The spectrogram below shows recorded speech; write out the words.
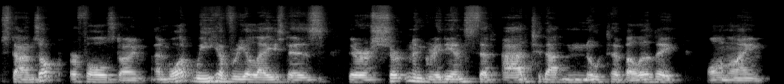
stands up or falls down. And what we have realized is there are certain ingredients that add to that notability online,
